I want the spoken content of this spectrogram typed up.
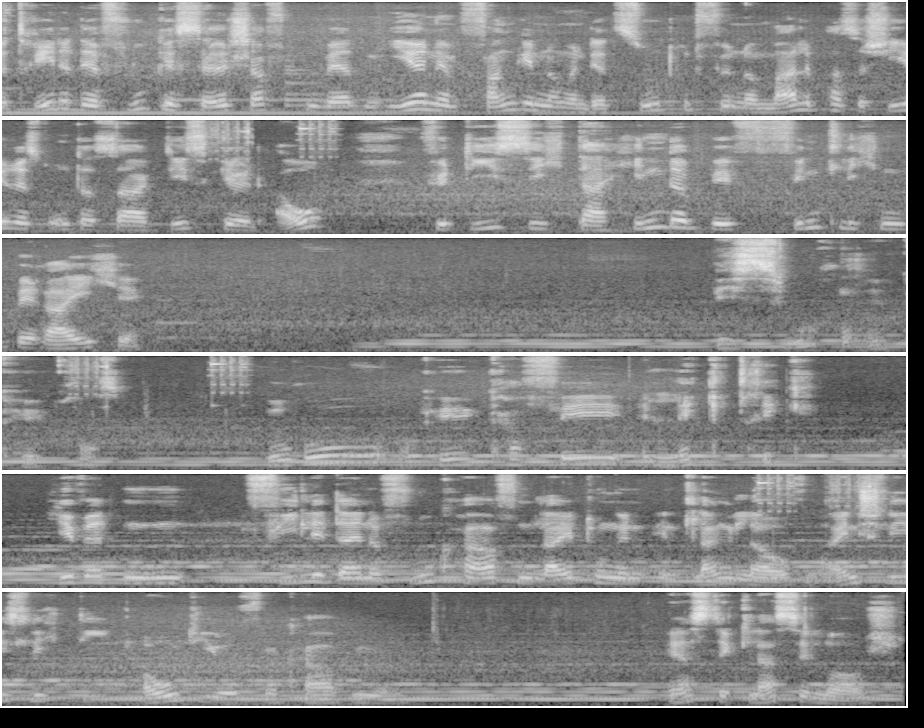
Vertreter der Fluggesellschaften werden hier in Empfang genommen. Der Zutritt für normale Passagiere ist untersagt. Dies gilt auch für die sich dahinter befindlichen Bereiche. Besucher, okay, krass. Büro, okay, Café, Elektrik. Hier werden viele deiner Flughafenleitungen entlanglaufen, einschließlich die Audioverkabelung. Erste Klasse Lounge.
